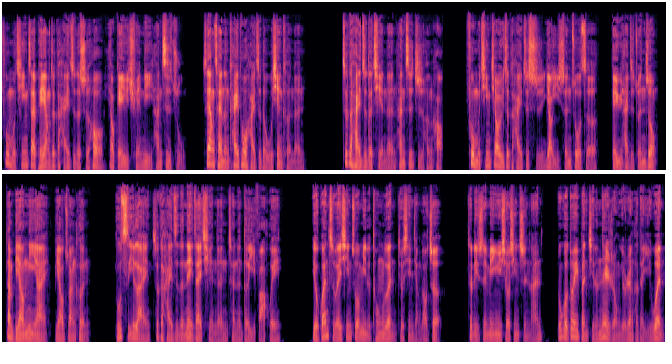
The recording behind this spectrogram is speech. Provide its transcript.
父母亲在培养这个孩子的时候，要给予权利和自主，这样才能开拓孩子的无限可能。这个孩子的潜能和资质很好，父母亲教育这个孩子时要以身作则，给予孩子尊重，但不要溺爱，不要专横。如此一来，这个孩子的内在潜能才能得以发挥。有关紫微星座命的通论就先讲到这。这里是命运修行指南。如果对于本集的内容有任何的疑问，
